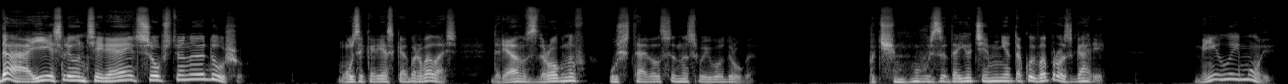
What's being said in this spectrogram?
Да, если он теряет собственную душу. Музыка резко оборвалась. Дриан, вздрогнув, уставился на своего друга. — Почему вы задаете мне такой вопрос, Гарри? — Милый мой,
